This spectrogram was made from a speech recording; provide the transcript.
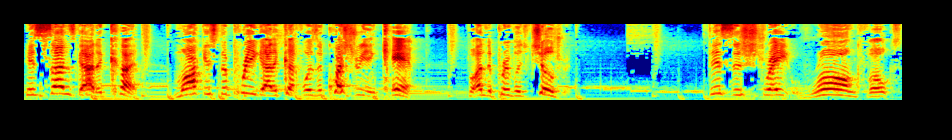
His sons got a cut. Marcus Dupree got a cut for his equestrian camp for underprivileged children. This is straight wrong, folks.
